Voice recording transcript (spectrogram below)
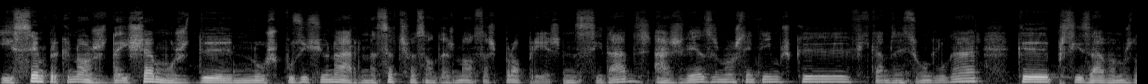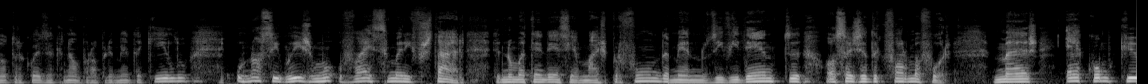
e sempre que nós deixamos de nos posicionar na satisfação das nossas próprias necessidades, às vezes nós sentimos que ficámos em segundo lugar, que precisávamos de outra coisa que não propriamente aquilo. O nosso egoísmo vai se manifestar numa tendência mais profunda, menos evidente, ou seja, de que forma for. Mas é como que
